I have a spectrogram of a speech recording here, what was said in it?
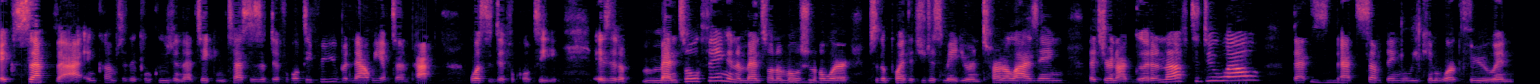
accept that and come to the conclusion that taking tests is a difficulty for you, but now we have to unpack what's the difficulty. Is it a mental thing and a mental and emotional mm-hmm. where to the point that you just made you're internalizing that you're not good enough to do well? That's mm-hmm. that's something we can work through. And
